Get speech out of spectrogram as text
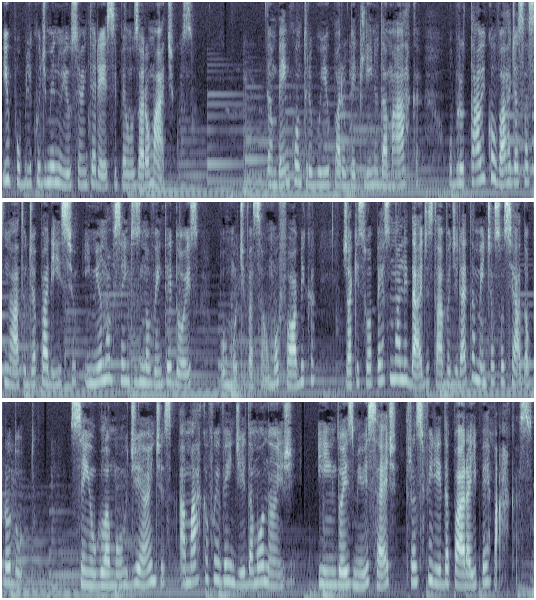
e o público diminuiu seu interesse pelos aromáticos. Também contribuiu para o declínio da marca o brutal e covarde assassinato de Aparício em 1992 por motivação homofóbica, já que sua personalidade estava diretamente associada ao produto. Sem o glamour de antes, a marca foi vendida a Monange, e, em 2007, transferida para hipermarcas.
